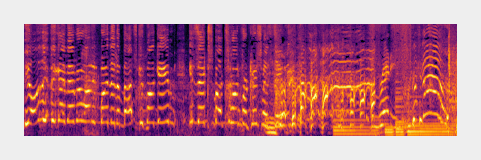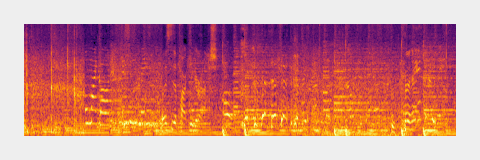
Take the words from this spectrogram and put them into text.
the only thing I've ever wanted more than a basketball game is Xbox One for Christmas, David. I'm ready. Let's go! Oh my god, this is amazing. Well, this is a parking garage. Oh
